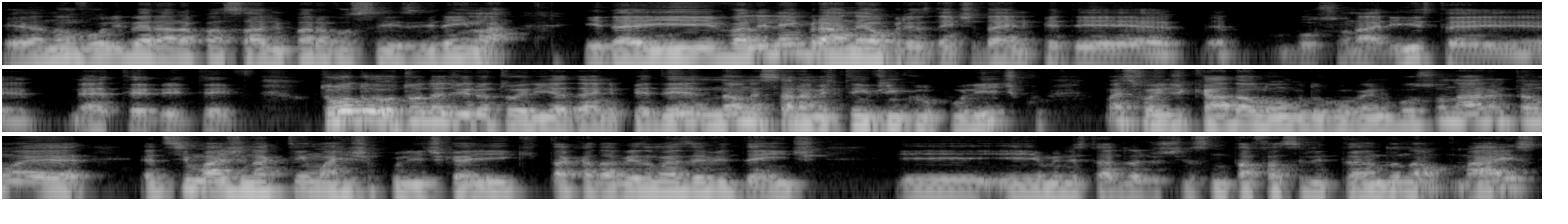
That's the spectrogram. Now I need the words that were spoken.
eu não vou liberar a passagem para vocês irem lá. E daí vale lembrar, né? O presidente da NPD é, é bolsonarista, é, né, teve, teve todo, toda a diretoria da NPD não necessariamente tem vínculo político, mas foi indicada ao longo do governo Bolsonaro, então é, é de se imaginar que tem uma rixa política aí que está cada vez mais evidente e, e, o Ministério da Justiça não está facilitando, não. Mas,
